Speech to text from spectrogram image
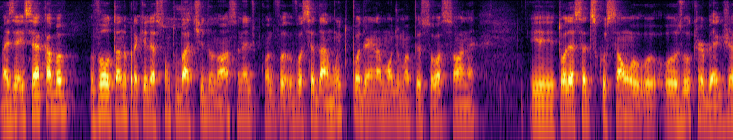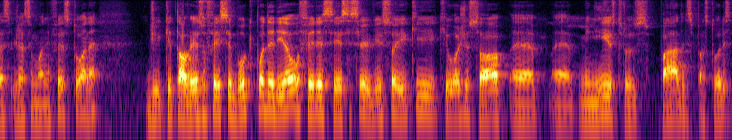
Mas isso acaba voltando para aquele assunto batido nosso, né, de quando você dá muito poder na mão de uma pessoa só, né? E toda essa discussão, o Zuckerberg já, já se manifestou, né? de que talvez o Facebook poderia oferecer esse serviço aí que, que hoje só é, é, ministros, padres, pastores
